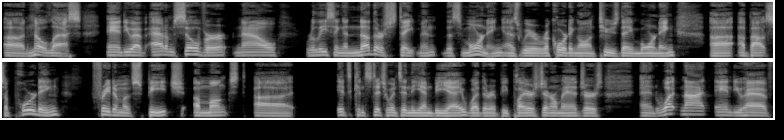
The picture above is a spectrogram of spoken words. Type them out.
uh, no less. And you have Adam Silver now releasing another statement this morning, as we were recording on Tuesday morning, uh, about supporting freedom of speech amongst uh, its constituents in the NBA, whether it be players, general managers, and whatnot. And you have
